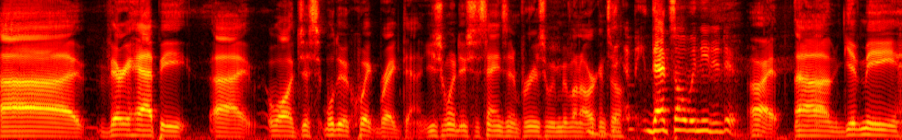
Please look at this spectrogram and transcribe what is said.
Uh, very happy. Uh, well, just we'll do a quick breakdown. You just want to do sustains and improves, so we move on to Arkansas. I mean, that's all we need to do. All right. Um, give me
